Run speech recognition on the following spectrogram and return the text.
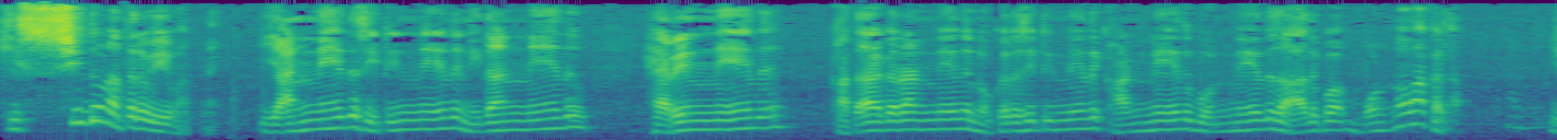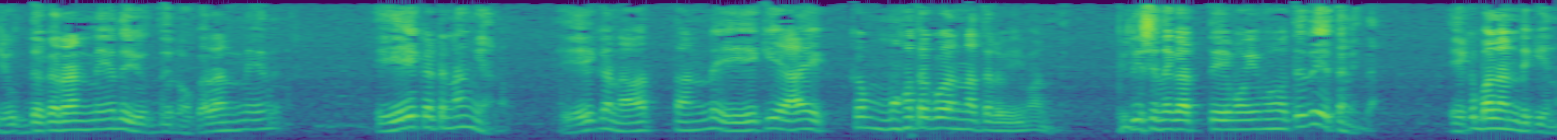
කිස්සිදු නතරවීමක් නෑ. යන්නේද සිටින්නේද නිදන්නේද හැරෙන්නේද කතා කරන්නේද නොකර සිටින්නේද කන්නේද බොන්නේද සාධප බොන්නවා කළා. යුද්ධ කරන්නේද යුද්ධ නොකරන්නේද ඒකට නං යන. ඒක නවත්තන්ඩ ඒක අය එක්ක මොහොතකුවන් අතරවීමන්න. පිළිසින ගත්තේ මොයි මොහොතද එතනිද. ඒක බලන්ඩ කියන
